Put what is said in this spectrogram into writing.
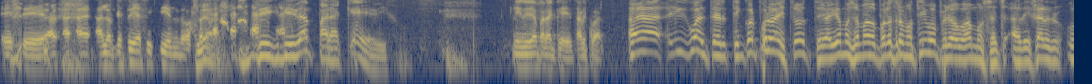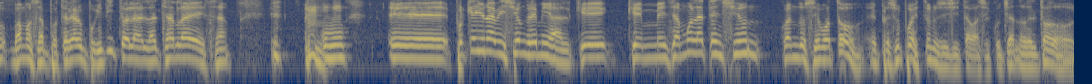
este, a, a- a lo que estoy asistiendo. dignidad para qué, dijo. Dignidad para qué, tal cual. Ah, y Walter, te incorporo a esto, te habíamos llamado por otro motivo, pero vamos a, a dejar, vamos a postergar un poquitito la, la charla esa. Eh, porque hay una visión gremial que, que me llamó la atención cuando se votó el presupuesto, no sé si estabas escuchando del todo o,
